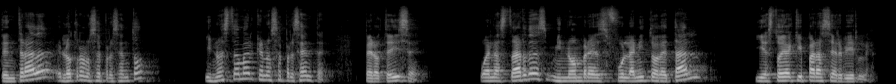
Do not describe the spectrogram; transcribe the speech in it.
De entrada, el otro no se presentó. Y no está mal que no se presente, pero te dice, buenas tardes, mi nombre es fulanito de tal y estoy aquí para servirle.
